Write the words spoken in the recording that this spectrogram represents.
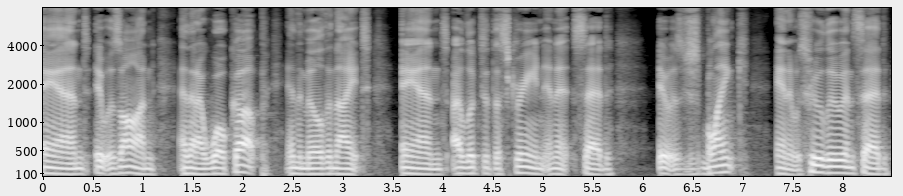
and it was on, and then I woke up in the middle of the night and I looked at the screen and it said it was just blank and it was Hulu and said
